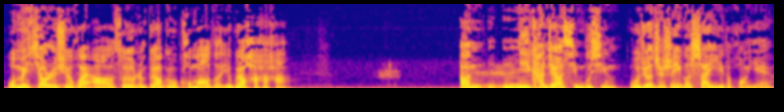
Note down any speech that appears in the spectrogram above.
我没教人学坏啊！所有人不要给我扣帽子，也不要哈哈哈。啊，你你看这样行不行？我觉得这是一个善意的谎言。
